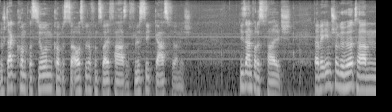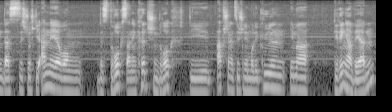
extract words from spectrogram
Durch starke Kompression kommt es zur Ausbildung von zwei Phasen, flüssig, gasförmig. Diese Antwort ist falsch. Da wir eben schon gehört haben, dass sich durch die Annäherung des Drucks an den kritischen Druck die Abstände zwischen den Molekülen immer geringer werden,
